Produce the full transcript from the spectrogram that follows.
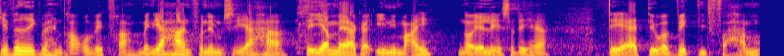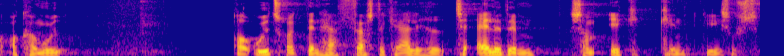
Jeg ved ikke, hvad han drager væk fra, men jeg har en fornemmelse. Jeg har det, jeg mærker inde i mig, når jeg læser det her, det er, at det var vigtigt for ham at komme ud og udtrykke den her første kærlighed til alle dem, som ikke kendte Jesus.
